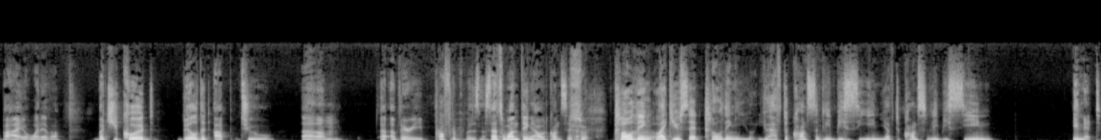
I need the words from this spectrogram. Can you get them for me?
buy or whatever. But she could build it up to um, a, a very profitable business. That's one thing I would consider. clothing, like you said, clothing, you, you have to constantly be seen. You have to constantly be seen in it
